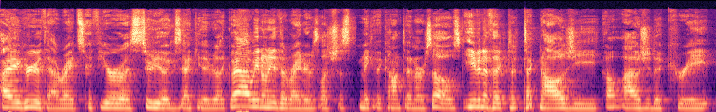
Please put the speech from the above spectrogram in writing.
I agree with that, right? So if you're a studio executive, you're like, well, we don't need the writers. Let's just make the content ourselves. Even if the t- technology allows you to create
